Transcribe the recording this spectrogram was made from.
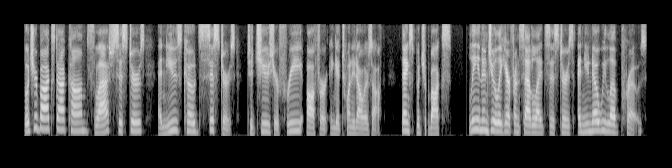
butcherbox.com slash sisters and use code SISTERS to choose your free offer and get $20 off. Thanks, ButcherBox. Lian and Julie here from Satellite Sisters, and you know we love Prose.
